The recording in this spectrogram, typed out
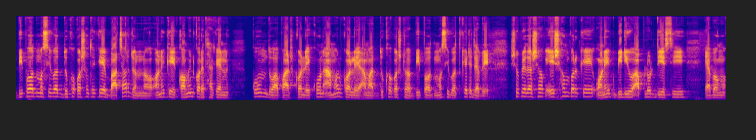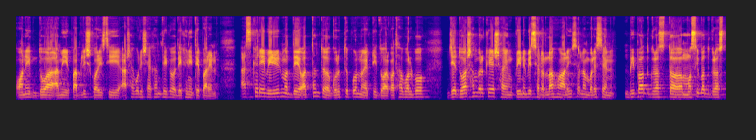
বিপদ, মুসিবত, দুঃখ, কষ্ট থেকে বাঁচার জন্য অনেকে কমেন্ট করে থাকেন কোন দোয়া পাঠ করলে, কোন আমল করলে আমার দুঃখ, কষ্ট, বিপদ, মুসিবত কেটে যাবে? সুপ্রিয় দর্শক এই সম্পর্কে অনেক ভিডিও আপলোড দিয়েছি এবং অনেক দোয়া আমি পাবলিশ করেছি। আশা করি সেখান থেকেও দেখে নিতে পারেন। আজকের এই ভিডিওর মধ্যে অত্যন্ত গুরুত্বপূর্ণ একটি দোয়ার কথা বলব। যে দোয়া সম্পর্কে স্বয়ং প্রিনবী সাল্লাহ আলি সাল্লাম বলেছেন, বিপদগ্রস্ত, মুসিবতগ্রস্ত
